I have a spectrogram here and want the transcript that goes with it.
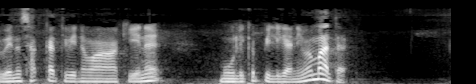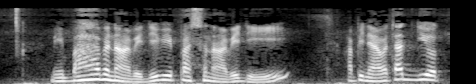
වෙනසක් ඇති වෙනවා කියන මූලික පිළිගැනීම මත. මේ භාවනාවේදී විපස්සනාවේදී අපි නැවතත් ගියොත්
